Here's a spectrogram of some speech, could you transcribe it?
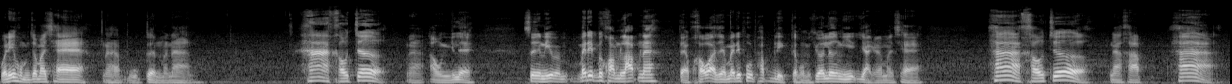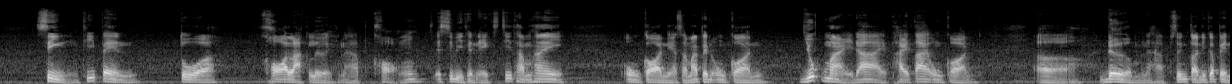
วันนี้ผมจะมาแชร์นะครับโอ้เกริ่นมานาน 5 culture นะเอาอย่างนี้เลย ซึ่งนี้ไม่ได้เป็นความลับนะ แต่เขาอาจจะไม่ได้พูด public แต่ผมคิดว่าเรื่องนี้อยากจะมาแชร์ 5 culture นะครับ5สิ่งที่เป็นตัว core หลักเลยนะครับของ SCB 10X ที่ทำให้องค์กรเนี่ยสามารถเป็นองค์กรยุคใหม่ได้ภายใต้องค์กรเเดิมนะครับ ซึ่งตอนนี้ก็เป็น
